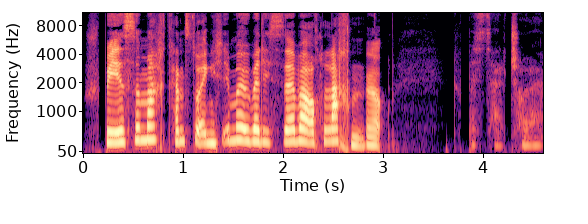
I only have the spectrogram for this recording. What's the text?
Späße macht, kannst du eigentlich immer über dich selber auch lachen. Ja. Du bist halt toll.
